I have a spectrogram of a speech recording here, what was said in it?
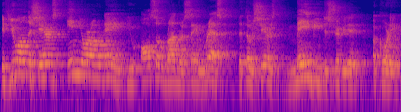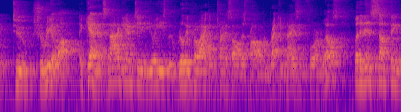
If you own the shares in your own name, you also run the same risk that those shares may be distributed according to Sharia law. Again, that's not a guarantee. The UAE has been really proactive in trying to solve this problem and recognizing foreign wills, but it is something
